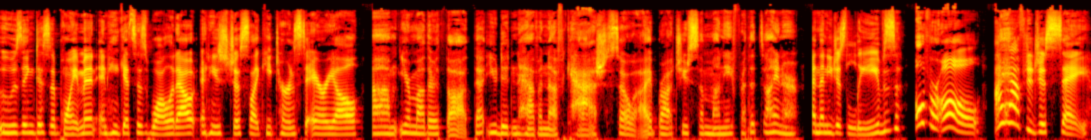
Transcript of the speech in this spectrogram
oozing disappointment and he gets his wallet out and he's just like he turns to Ariel, um, um your mother thought that you didn't have enough cash, so I brought you some money for the diner. And then he just leaves. Overall, I have to just say,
